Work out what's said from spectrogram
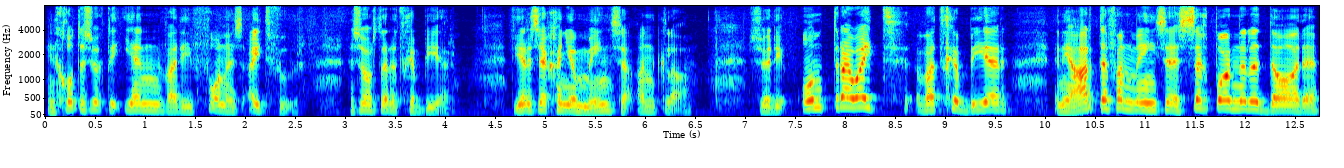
en God is ook die een wat die vonnis uitvoer en sorg dat dit gebeur. Die Here sê ek gaan jou mense aankla. So die ontrouheid wat gebeur in die harte van mense is sigbaar in hulle dade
